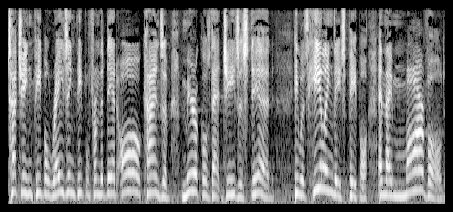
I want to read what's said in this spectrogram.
touching people, raising people from the dead, all kinds of miracles that Jesus did. He was healing these people and they marveled.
